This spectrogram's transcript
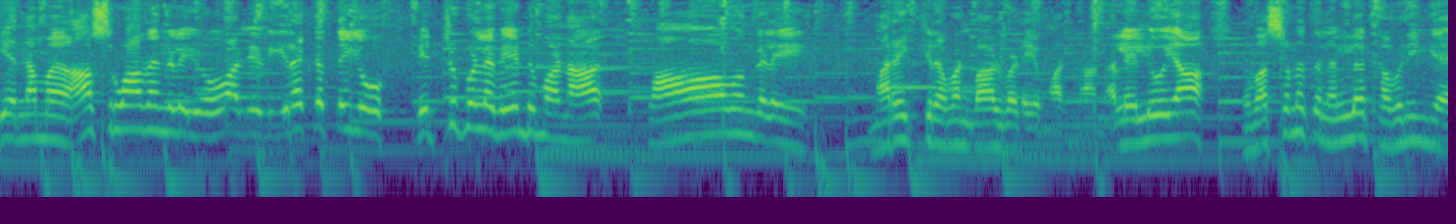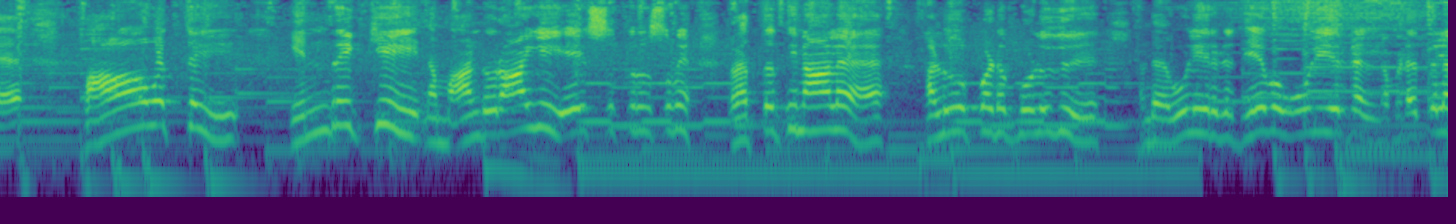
எ- நம்ம ஆசீர்வாதங்களையோ அல்லது இரக்கத்தையோ பெற்றுக்கொள்ள வேண்டுமானால் பாவங்களை மறைக்கிறவன் வாழ்வடைய மாட்டான். அல்லேலூயா இந்த வசனத்தை நல்லா கவனிங்க. பாவத்தை என்றைக்கு நம் ஆண்டோராகிய இயேசு கிறிஸ்துவின் ரத்தத்தினால கழுவப்படும் பொழுது அந்த ஊழியர்கள் தேவ ஊழியர்கள் நம்மிடத்துல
